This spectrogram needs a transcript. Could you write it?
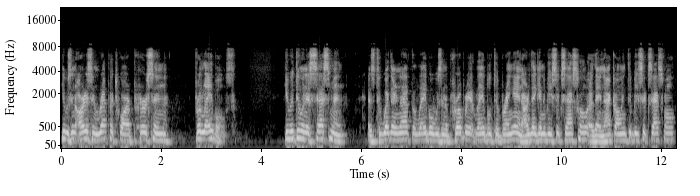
he was an artist and repertoire person for labels he would do an assessment as to whether or not the label was an appropriate label to bring in. Are they going to be successful? Are they not going to be successful?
